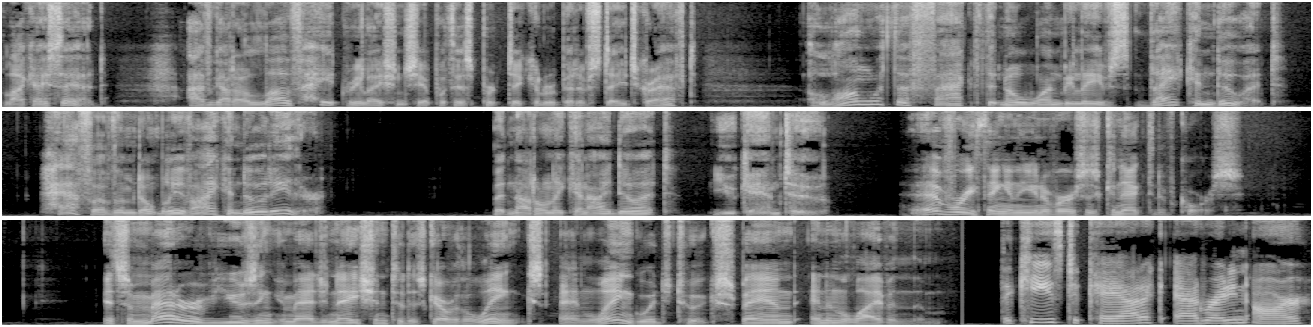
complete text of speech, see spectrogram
Like I said, I've got a love hate relationship with this particular bit of stagecraft, along with the fact that no one believes they can do it. Half of them don't believe I can do it either. But not only can I do it, you can too. Everything in the universe is connected, of course. It's a matter of using imagination to discover the links and language to expand and enliven them. The keys to chaotic ad writing are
